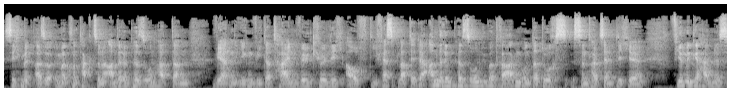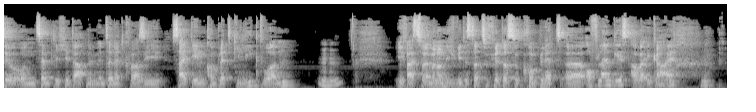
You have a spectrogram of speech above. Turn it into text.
sich mit, also immer Kontakt zu einer anderen Person hat, dann werden irgendwie Dateien willkürlich auf die Festplatte der anderen Person übertragen und dadurch sind halt sämtliche Firmengeheimnisse und sämtliche Daten im Internet quasi seitdem komplett geleakt worden. Mhm. Ich weiß zwar immer noch nicht, wie das dazu führt, dass du komplett äh, offline gehst, aber egal.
